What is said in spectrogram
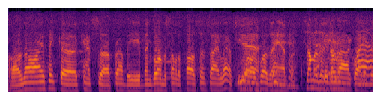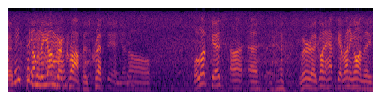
Oh, no, I think uh, Kat's uh, probably been going with some of the fellows since I left. She Yeah. always was a handful. Some of the Getting some, around quite Uh, a bit. some of the good younger crop has crept in, you know. Well, look, kids, uh, uh, we're uh, going to have to get running on. The,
